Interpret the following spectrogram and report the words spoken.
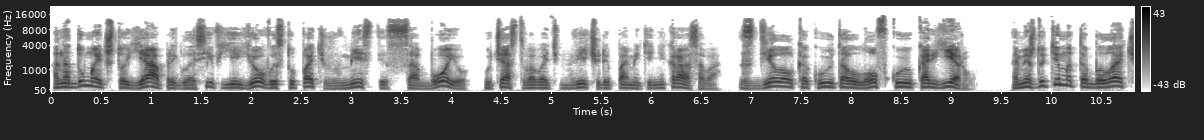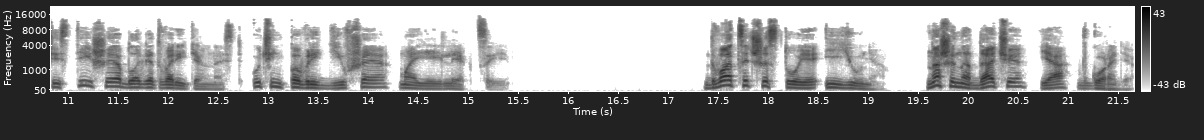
Она думает, что я, пригласив ее выступать вместе с собою, участвовать в вечере памяти Некрасова, сделал какую-то ловкую карьеру. А между тем это была чистейшая благотворительность, очень повредившая моей лекции. 26 июня. Наши на даче, я в городе.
